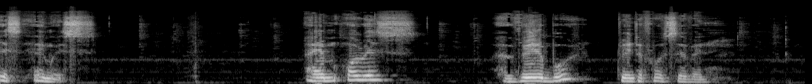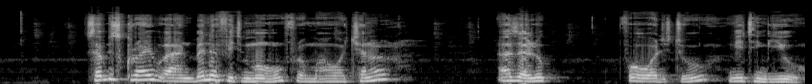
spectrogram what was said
SMS. I am always available 24-7. Subscribe and benefit more from our channel as I look forward to meeting you.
